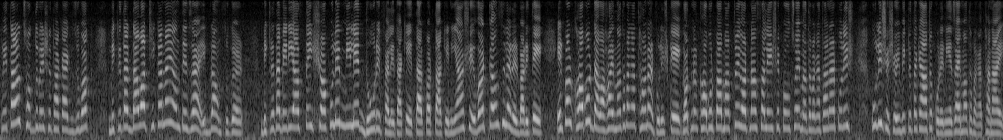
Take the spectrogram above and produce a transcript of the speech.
ক্রেতার ছদ্মবেশে থাকা এক যুবক বিক্রেতার দেওয়া ঠিকানায় আনতে যায় ব্রাউন সুগার। বিক্রেতা বেরিয়ে আসতেই সকলে মিলে ধরে ফেলে তাকে। তারপর তাকে নিয়ে আসে ওয়ার্ড কাউন্সিলরের বাড়িতে। এরপর খবর দেওয়া হয় মাথাভাঙা থানার পুলিশকে। ঘটনার খবর পাওয়া মাত্রই ঘটনাস্থলে এসে পৌঁছয় মাথাভাঙা থানার পুলিশ। পুলিশ এসে ওই বিক্রেতাকে আটক করে নিয়ে যায় মাথাভাঙা থানায়।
